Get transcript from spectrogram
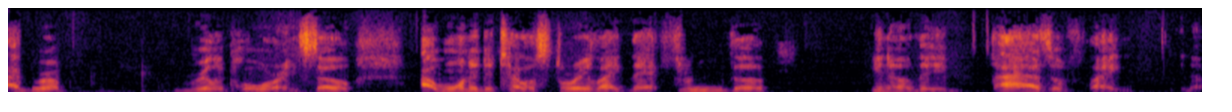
I grew up really poor, and so I wanted to tell a story like that through the, you know, the eyes of like, you know,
